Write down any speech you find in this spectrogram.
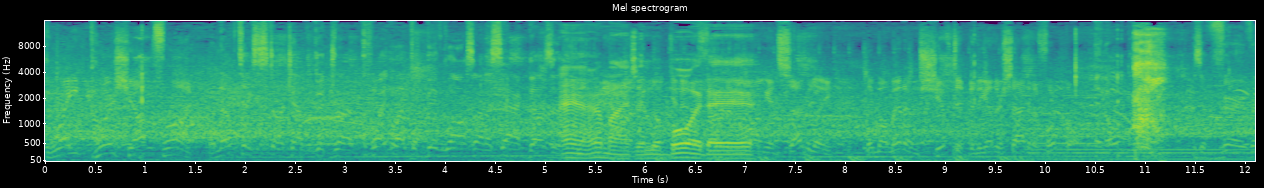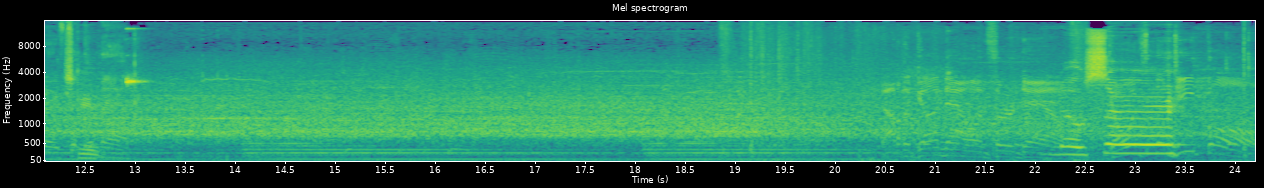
great push up front. Enough takes to start to have a good drive, quite like a big loss on a sack, does it? Damn, that reminds me of a little boy at there. and suddenly, the momentum shifted to the other side of the football. And old man is a very, very fickle Screwed. man. Out of the gun now on third down. No, Going for sir. the deep ball.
